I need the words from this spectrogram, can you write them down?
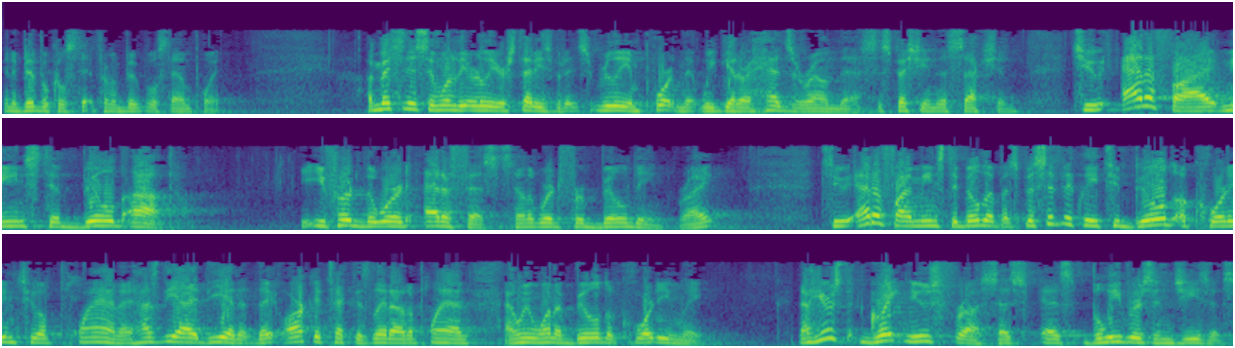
in a biblical, from a biblical standpoint. I mentioned this in one of the earlier studies, but it's really important that we get our heads around this, especially in this section. To edify means to build up. You've heard the word edifice. It's another word for building, right? To edify means to build up, but specifically to build according to a plan. It has the idea that the architect has laid out a plan and we want to build accordingly. Now here's the great news for us as, as believers in Jesus.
